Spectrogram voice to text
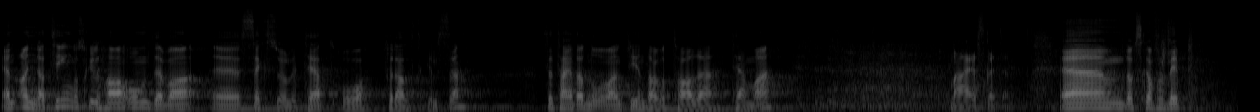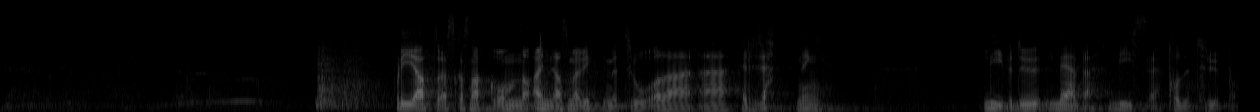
En annen ting vi skulle ha om, det var eh, seksualitet og forelskelse. Så jeg tenkte at nå var en fin dag å ta det temaet. Nei, jeg skal ikke. Eh, dere skal få slippe. Fordi jeg skal snakke om noe annet som er viktig med tro, og det er retning. Livet du lever, viser hva du tror på.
